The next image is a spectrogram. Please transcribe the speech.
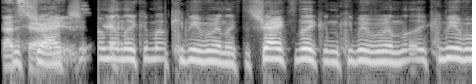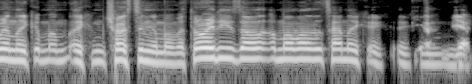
That's distraction. is. I Yeah. mean, like um, keeping everyone like distracted, like um, keeping everyone, like, keeping everyone like um, um, like um, trusting um, um, authorities all, um, all the time, like, like, like, Yep, um, yep.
